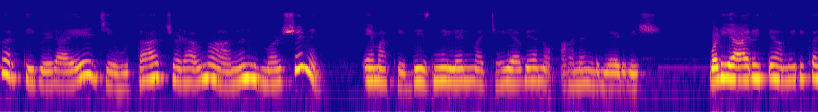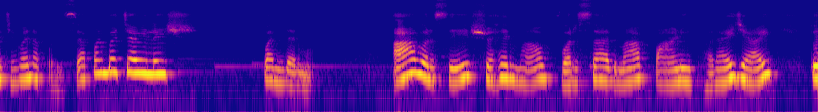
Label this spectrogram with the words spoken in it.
કરતી વેળાએ જે ઉતાર ચઢાવનો આનંદ મળશે ને, એમાંથી ડિઝનીલેન્ડમાં જઈ આવ્યાનો આનંદ મેળવીશ. વળી આ રીતે અમેરિકા જવાના પૈસા પણ બચાવી લઈશ. પંદરમો. આ વર્ષે શહેરમાં વરસાદમાં પાણી ભરાઈ જાય તો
